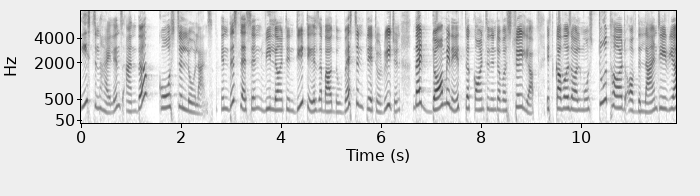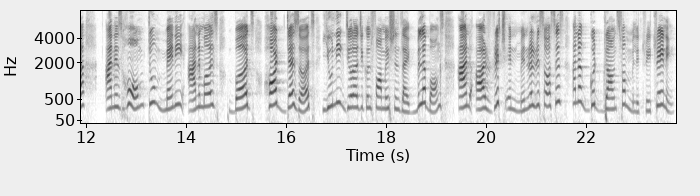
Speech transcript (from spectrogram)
Eastern Highlands and the coastal lowlands. In this lesson, we learnt in details about the Western Plateau region that dominates the continent of Australia. It covers almost two-thirds of the land area and is home to many animals, birds, hot deserts, unique geological formations like billabongs and are rich in mineral resources and are good grounds for military training.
